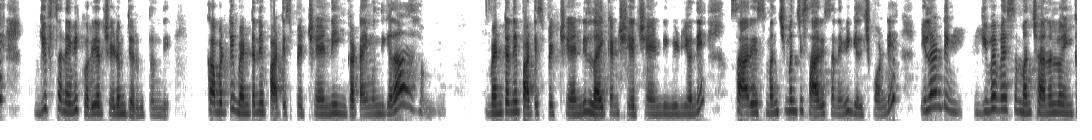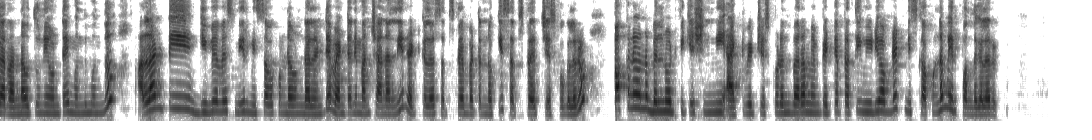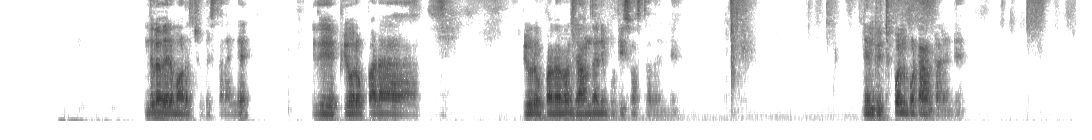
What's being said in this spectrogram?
గిఫ్ట్స్ అనేవి కొరియర్ చేయడం జరుగుతుంది. కాబట్టి వెంటనే పార్టిసిపేట్ చేయండి. ఇంకా టైం ఉంది కదా. వెంటనే పార్టిసిపేట్ చేయండి లైక్ అండ్ షేర్ చేయండి వీడియోని. సారీస్ మంచి మంచి సారీస్ అనేవి గెలుచుకోండి. ఇలాంటి గివ్ అవేస్ మన ఛానల్లో ఇంకా రన్ అవుతూనే ఉంటాయి ముందు ముందు. అలాంటి గివ్ అవేస్ మీరు మిస్ అవ్వకుండా ఉండాలంటే వెంటనే మన ఛానల్ని రెడ్ కలర్ సబ్స్క్రైబ్ బటన్ నొక్కి సబ్స్క్రైబ్ చేసుకోగలరు. పక్కనే ఉన్న బెల్ నోటిఫికేషన్ని యాక్టివేట్ చేసుకోవడం ద్వారా మేము పెట్టే ప్రతి వీడియో అప్డేట్ మిస్ కాకుండా మీరు పొందగలరు. ఇందులో వేరే మోడల్స్ చూపిస్తానండి. ఇది ప్యూర్ ఉప్పాడ ప్యూర్ ఉప్పాడలో జామ్దాని బుటీస్ వస్తుందండి. నేను రిచ్ పళ్ళు పుట్ట అంటారండి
